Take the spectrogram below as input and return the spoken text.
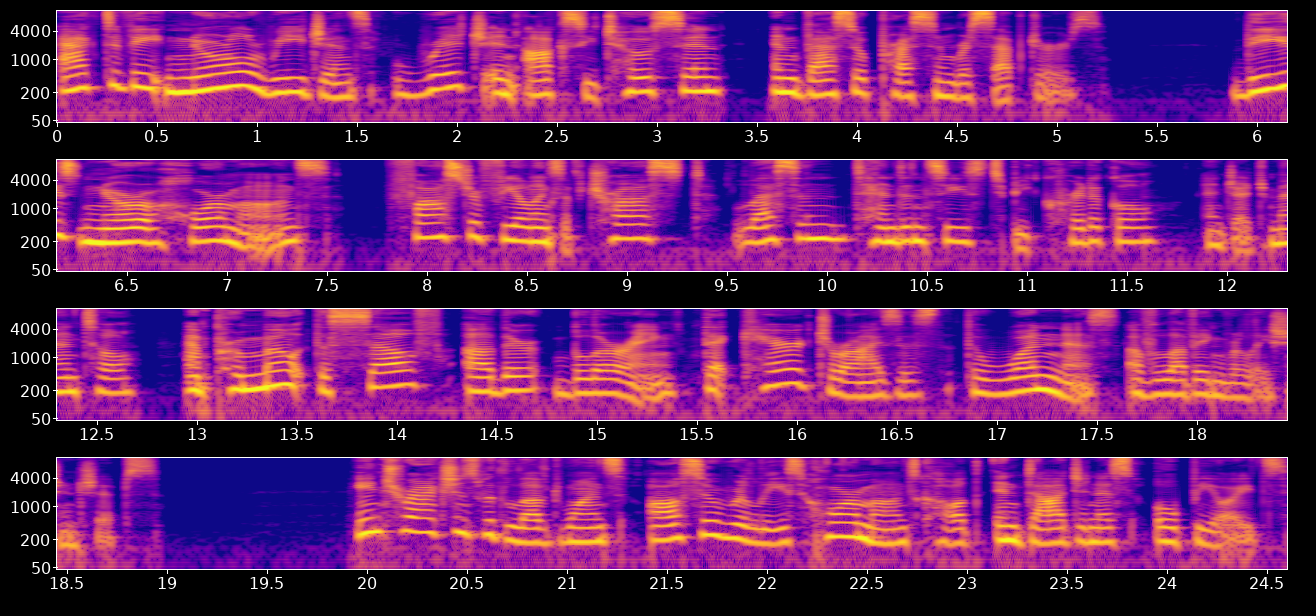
activate neural regions rich in oxytocin and vasopressin receptors. These neurohormones foster feelings of trust, lessen tendencies to be critical and judgmental, and promote the self other blurring that characterizes the oneness of loving relationships. Interactions with loved ones also release hormones called endogenous opioids.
